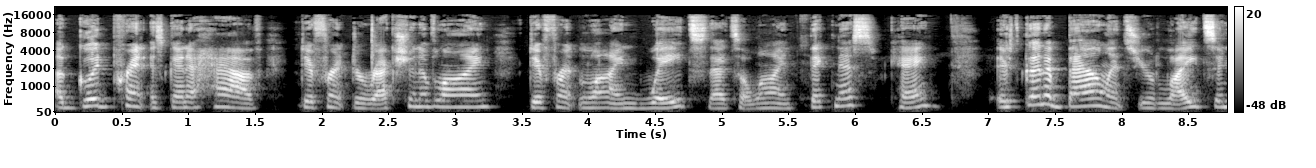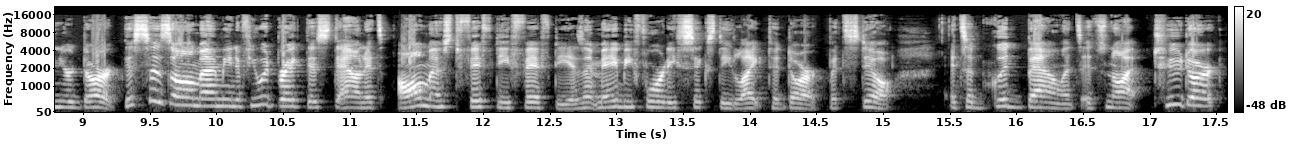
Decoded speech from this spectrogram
A good print is going to have different direction of line, different line weights, that's a line thickness, okay? It's going to balance your lights and your dark. This is, all i mean, if you would break this down, it's almost 50-50, isn't it? Maybe 40-60 light to dark, but still, it's a good balance. It's not too dark.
